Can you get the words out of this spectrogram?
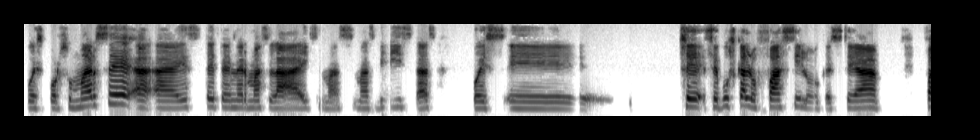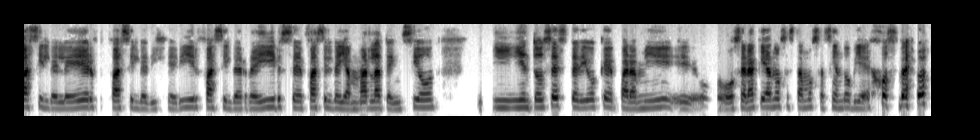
pues por sumarse a, a, este tener más likes, más, más vistas, pues eh, se, se, busca lo fácil, lo que sea fácil de leer, fácil de digerir, fácil de reírse, fácil de llamar la atención. Y, y entonces te digo que para mí, eh, o será que ya nos estamos haciendo viejos, pero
